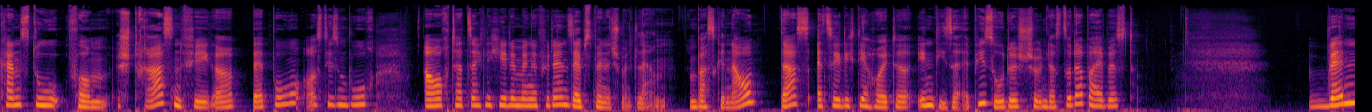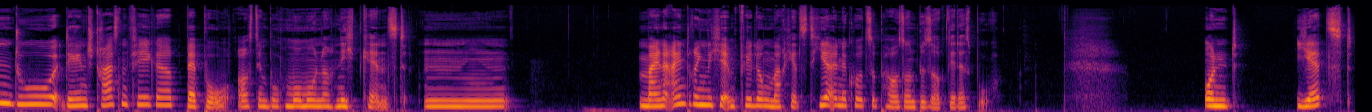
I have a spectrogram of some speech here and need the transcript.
kannst du vom Straßenfeger Beppo aus diesem Buch auch tatsächlich jede Menge für dein Selbstmanagement lernen. Was genau, das erzähle ich dir heute in dieser Episode. Schön, dass du dabei bist. Wenn du den Straßenfeger Beppo aus dem Buch Momo noch nicht kennst, mm, meine eindringliche Empfehlung, mach jetzt hier eine kurze Pause und besorg dir das Buch. Und jetzt,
